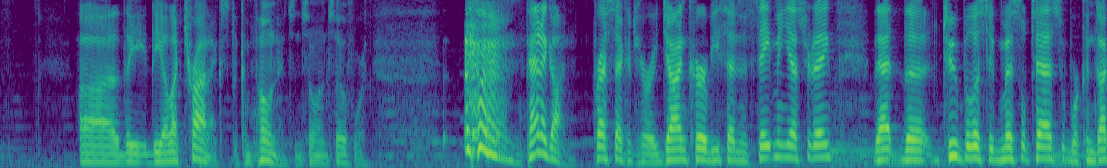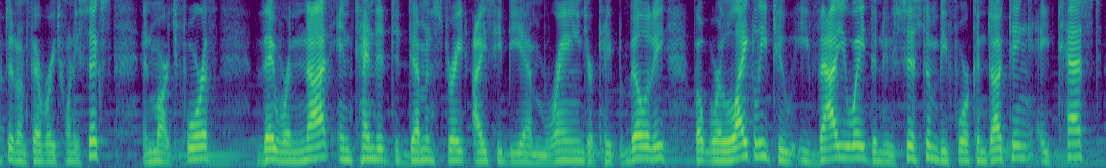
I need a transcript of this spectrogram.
Uh, the, the electronics, the components, and so on and so forth. Pentagon Press Secretary John Kirby said in a statement yesterday that the two ballistic missile tests were conducted on February 26th and March 4th. They were not intended to demonstrate ICBM range or capability, but were likely to evaluate the new system before conducting a test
